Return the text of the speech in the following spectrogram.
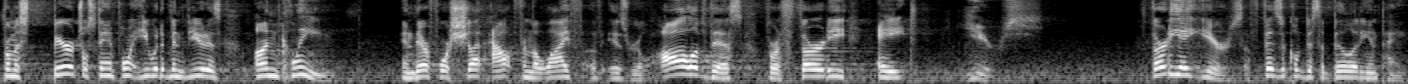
From a spiritual standpoint, he would have been viewed as unclean and therefore shut out from the life of Israel. All of this for 38 years. 38 years of physical disability and pain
